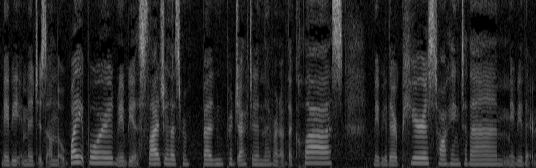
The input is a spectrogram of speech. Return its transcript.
maybe images on the whiteboard, maybe a slideshow that's been projected in the front of the class, maybe their peers talking to them, maybe their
